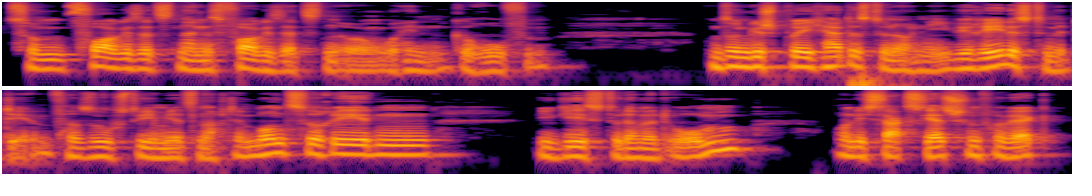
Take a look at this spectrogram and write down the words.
zum Vorgesetzten deines Vorgesetzten irgendwo hingerufen. Und so ein Gespräch hattest du noch nie. Wie redest du mit dem? Versuchst du ihm jetzt nach dem Mund zu reden? Wie gehst du damit um? Und ich sag's jetzt schon vorweg,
